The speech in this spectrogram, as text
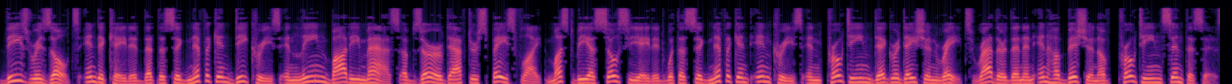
These results indicated that the significant decrease in lean body mass observed after spaceflight must be associated with a significant increase in protein degradation rates rather than an inhibition of protein synthesis.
